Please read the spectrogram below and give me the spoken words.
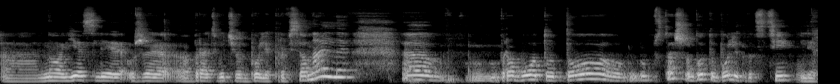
А, но если уже брать в учет более профессиональную э, работу, то ну, стаж работы более 20 лет.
